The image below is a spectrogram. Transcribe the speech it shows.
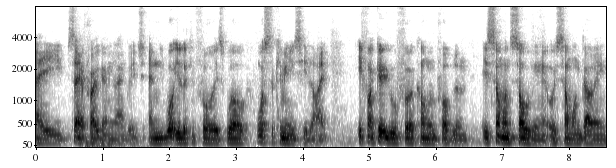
a say a programming language and what you're looking for is well what's the community like if i google for a common problem is someone solving it or is someone going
